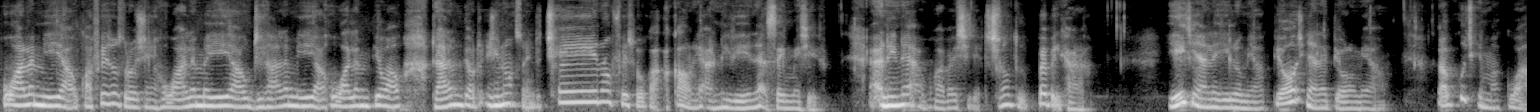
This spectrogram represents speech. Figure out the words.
ဟိုဟာလည်းမရေးရဘူးကွာ Facebook ဆိုလို့ရှိရင်ဟိုဟာလည်းမရေးရဘူးဒီဟာလည်းမရေးရဘူးဟိုဟာလည်းမပြောအောင်ဒါလည်းမပြောအရင်တော့ဆိုရင်တစ်ချိန်တော့ Facebook ကအကောင့်တွေအနီတွေနဲ့အစိမ့်မရှိတယ်အနီနဲ့ဟိုဟာပဲရှိတယ်တစ်ချိန်လုံးသူပိတ်ပိတ်ထားတာရေးချင်တယ်လည်းရေးလို့မရဘူးပြောချင်တယ်လည်းပြောလို့မရဘူးအဲ့ တော့အခုချိန်မှာကိုက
